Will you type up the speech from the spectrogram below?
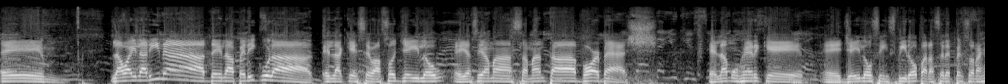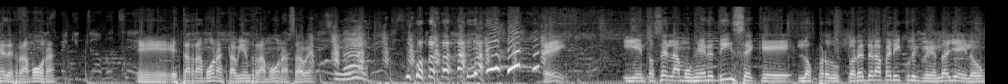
Eh, la bailarina de la película en la que se basó J-Lo, ella se llama Samantha Barbash. Es la mujer que eh, J-Lo se inspiró para hacer el personaje de Ramona. Eh, esta Ramona está bien Ramona, ¿sabes? Sí. Ey. Y entonces la mujer dice que los productores de la película, incluyendo a J-Lo,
